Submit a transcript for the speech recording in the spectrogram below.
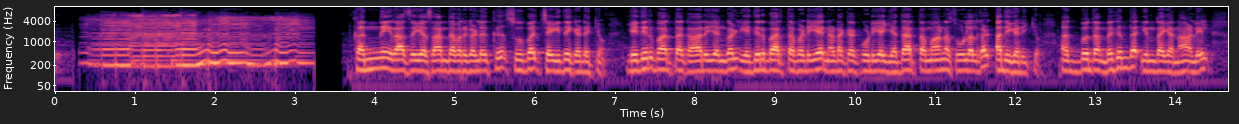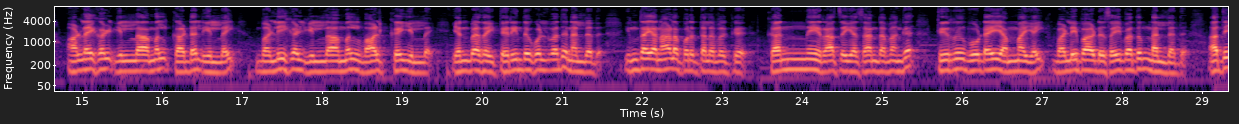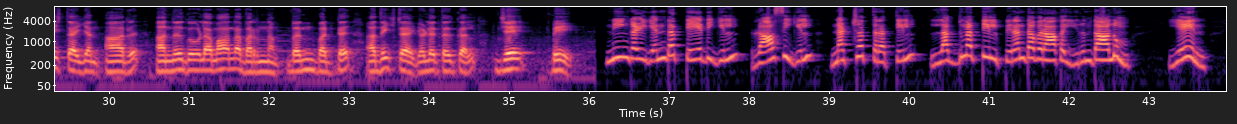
கன்னி ராசியை சார்ந்தவர்களுக்கு சுப செய்தி கிடைக்கும். எதிர்பார்த்த காரியங்கள் எதிர்பார்த்தபடியே நடக்கக்கூடிய யதார்த்தமான சூழல்கள் அதிகரிக்கும். அற்புதம் மிகுந்த இன்றைய நாளில் அலைகள் இல்லாமல் கடல் இல்லை வழிகள் இல்லாமல் வாழ்க்கை இல்லை என்பதை தெரிந்து கொள்வது நல்லது. இன்றைய நாளை பொறுத்தளவுக்கு கன்னி ராசியை சார்ந்தவங்க திருவுடை அம்மையை வழிபாடு செய்வதும் நல்லது. அதிர்ஷ்ட எண் ஆறு அனுகூலமான வர்ணம் வெண்பட்டு அதிர்ஷ்ட எழுத்துக்கள் ஜே பி. நீங்கள் எந்த தேதியில் ராசியில் நட்சத்திரத்தில் லக்னத்தில் பிறந்தவராக இருந்தாலும் ஏன்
